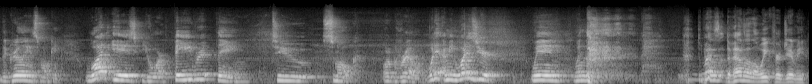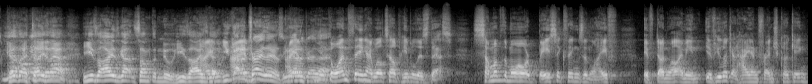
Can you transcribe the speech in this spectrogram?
The grilling and smoking. What is your favorite thing to smoke or grill? What I I mean, what is your when when the Depends, depends on the week for Jimmy. Because Yeah, I tell you yeah. that he's always got something new. He's always I'm- got. You gotta try this. You gotta try that. The one thing I will tell people is this: some of the more basic things in life, if done well, I mean, if you look at high-end French cooking,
